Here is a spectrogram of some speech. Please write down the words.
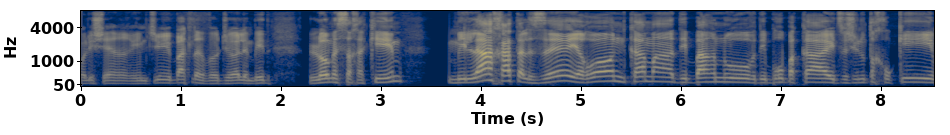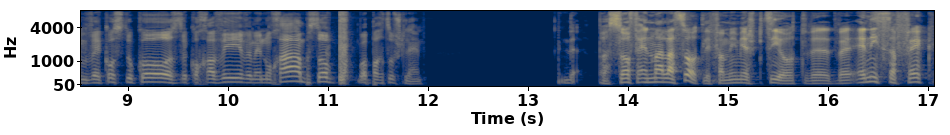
או להישאר עם ג'ימי באטלר וג'ואל אמביד, לא משחקים. מילה אחת על זה, ירון, כמה דיברנו ודיברו בקיץ ושינו את החוקים וקוסט טו קוסט וכוכבים ומנוחה, בסוף פפ, בפרצוף שלהם. בסוף אין מה לעשות, לפעמים יש פציעות, ו- ואין לי ספק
